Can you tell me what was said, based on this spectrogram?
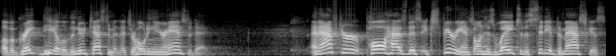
of a great deal of the New Testament that you're holding in your hands today. And after Paul has this experience on his way to the city of Damascus,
